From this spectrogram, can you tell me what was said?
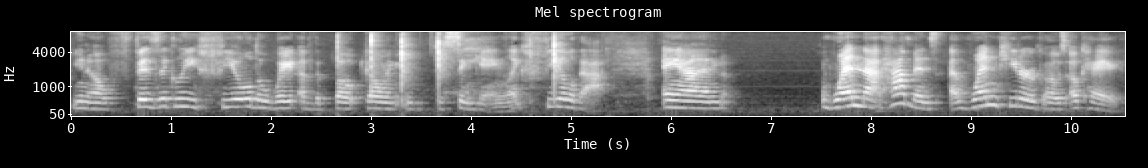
You know, physically feel the weight of the boat going to sinking. Like, feel that. And when that happens, uh, when Peter goes, okay,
